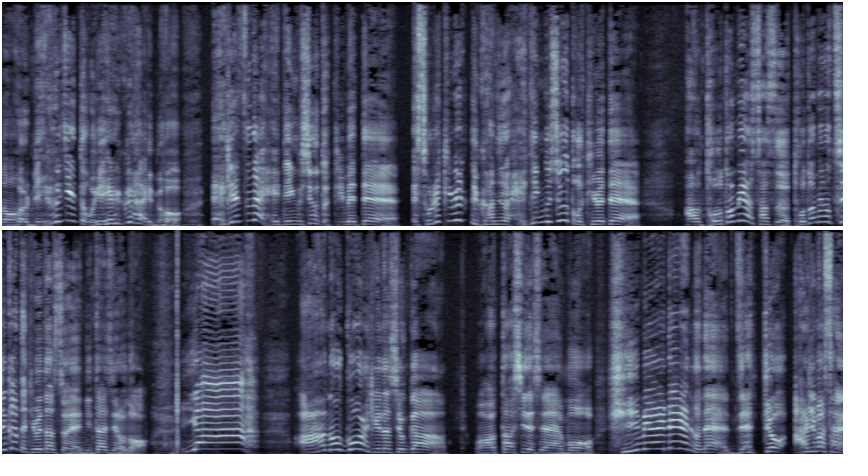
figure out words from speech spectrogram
の、理不尽とも言えるぐらいの、えげつないヘディングシュート決めて、え、それ決めっていう感じのヘディングシュートを決めて、あの、とどめを刺す、とどめの追加点決めたんですよね、2対0の。いやーあのゴール決めた瞬間、私ですね、もう、悲鳴レベルのね、絶叫ありましたね。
